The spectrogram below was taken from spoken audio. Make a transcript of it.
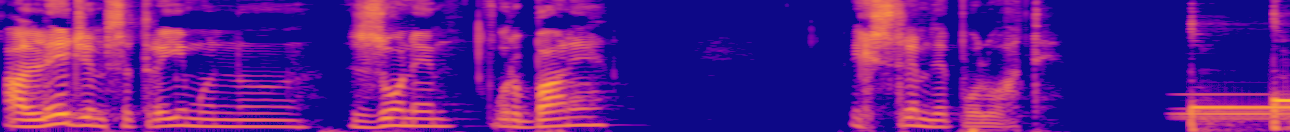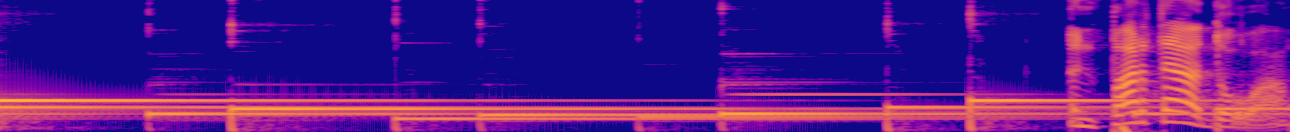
alegem să trăim în uh, zone urbane extrem de poluate. În partea a doua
